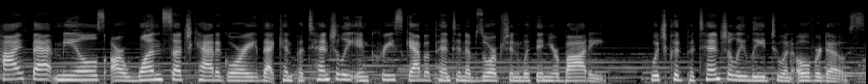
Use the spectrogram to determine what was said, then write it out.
High-fat meals are one such category that can potentially increase gabapentin absorption within your body, which could potentially lead to an overdose.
